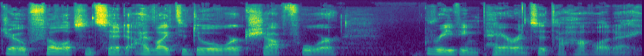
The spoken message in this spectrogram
Joe Phillips, and said, I'd like to do a workshop for grieving parents at the holiday.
